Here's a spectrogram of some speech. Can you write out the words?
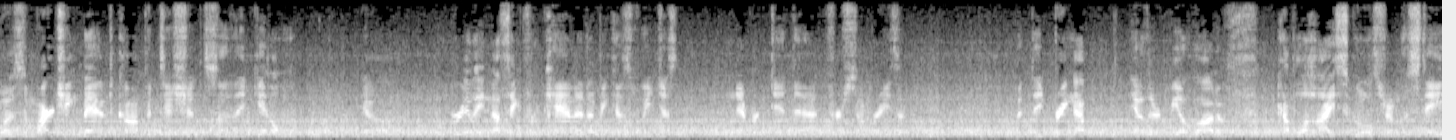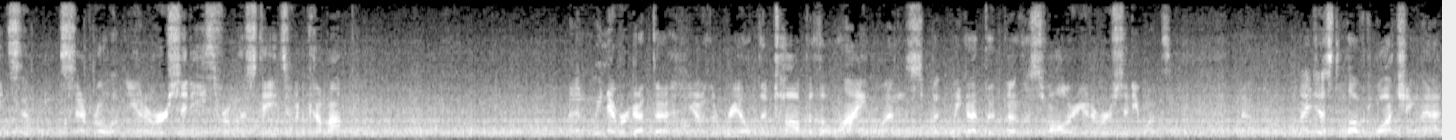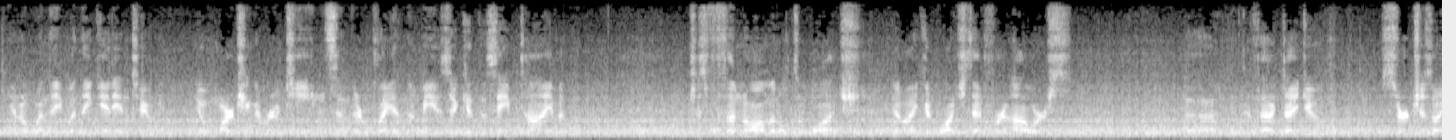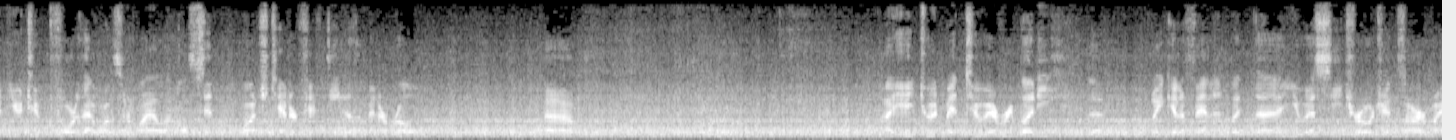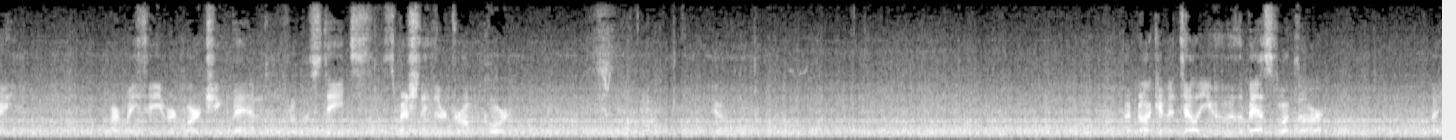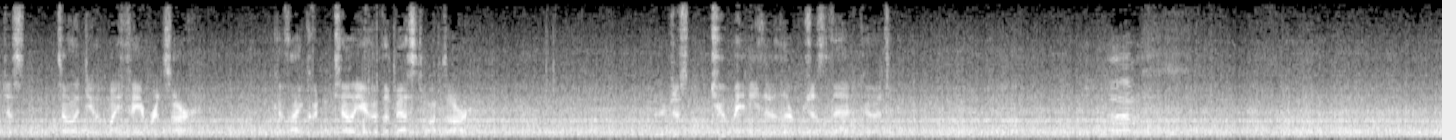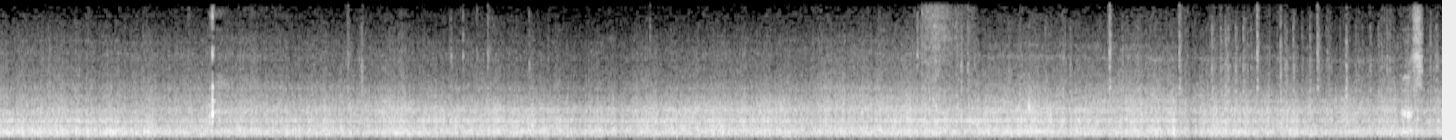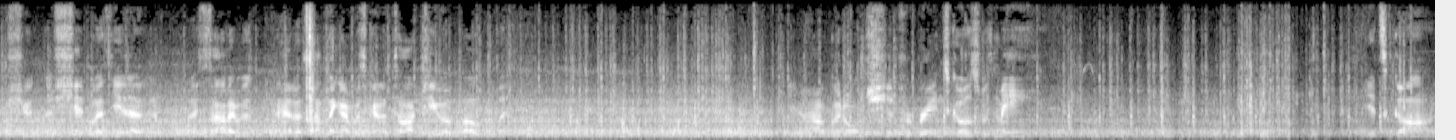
was a marching band competition, so they'd get a, you know, really nothing from Canada because we just never did that for some reason. But they'd bring up, you know, there'd be a lot of, a couple of high schools from the States and several universities from the States would come up. Never got the, you know, the real, the top of the line ones, but we got the, uh, the smaller university ones. Uh, I just loved watching that, you know, when they when they get into, you know, marching the routines and they're playing the music at the same time, and just phenomenal to watch. You know, I could watch that for hours. Uh, in fact, I do searches on YouTube for that once in a while, and I'll sit and watch 10 or 15 of them in a row. Um, I hate to admit to everybody that might get offended, but the USC Trojans are my are my favorite marching band from the states, especially their drum corps. Yeah. I'm not going to tell you who the best ones are. I'm just telling you who my favorites are, because I couldn't tell you who the best ones are. There are just too many that they're just that good. Um, just shooting the shit with you. I thought I was had a, something I was going to talk to you about, but you know how good old shit for brains goes with me. It's gone.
